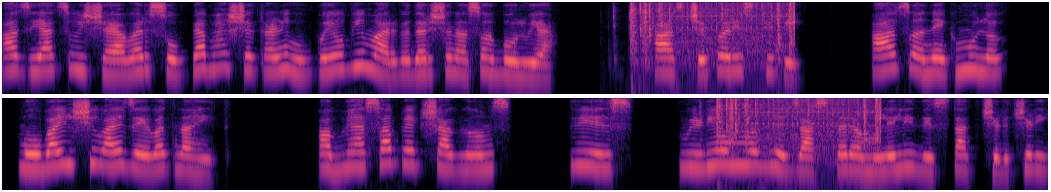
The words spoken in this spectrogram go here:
आज याच विषयावर सोप्या भाषेत आणि उपयोगी मार्गदर्शन असं बोलूया. आजची परिस्थिती आज अनेक मुलं मोबाईलशिवाय जेवत नाहीत. अभ्यासापेक्षा गेम्स रील्स व्हिडिओमध्ये जास्त रमलेली दिसतात चिडचिडी.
